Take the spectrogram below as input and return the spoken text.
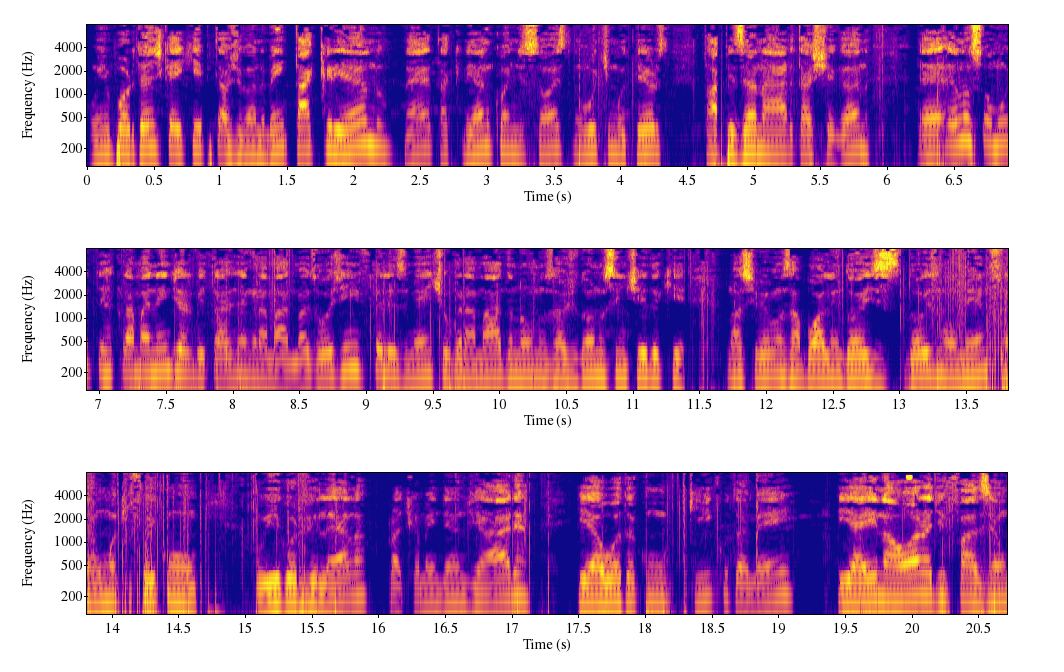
O importante é que a equipe está jogando bem, está criando, né? Está criando condições. No último terço, está pisando na área, está chegando. É, eu não sou muito de reclamar nem de arbitragem nem gramado, mas hoje, infelizmente, o gramado não nos ajudou no sentido que nós tivemos a bola em dois, dois momentos, né? Uma que foi com o Igor Vilela, praticamente dentro de área, e a outra com o Kiko também. E aí na hora de fazer um,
